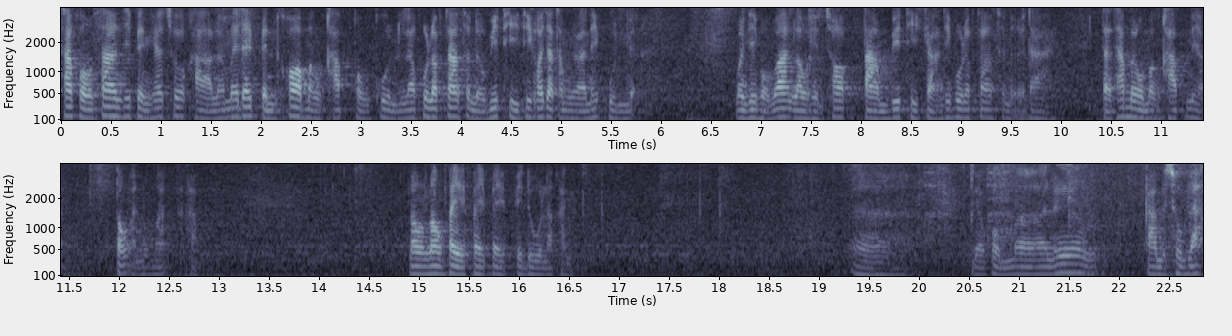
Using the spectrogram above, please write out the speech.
ถ้าโครงสร้างที่เป็นแค่ชั่วคราว แล้วไม่ได้เป็นข้อบังคับของคุณ แล้วผู้รับจ้างเสนอวิธีที่เขาจะทำงานให้คุณเนี่ยบางทีผมว่าเราเห็นชอบตามวิธีการที่ผู้รับจ้างเสนอได้ แต่ถ้าเป็นบังคับเนี่ยต้องอนุมัตินะครับ ลองลองไปไปไปไปดูแล้วกันเเดี๋ยวผมมาเรื่องการประชุมแล้ว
